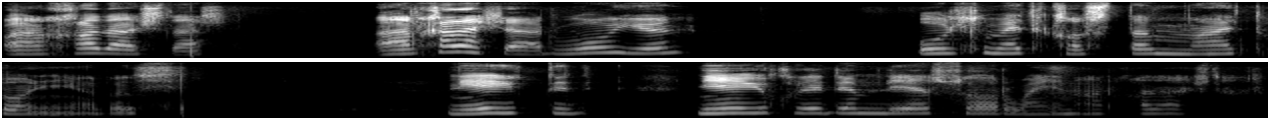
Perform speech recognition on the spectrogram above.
Arkadaşlar. Arkadaşlar bugün Ultimate Custom Night oynuyoruz. Niye yükledim, niye yükledim diye sormayın arkadaşlar.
